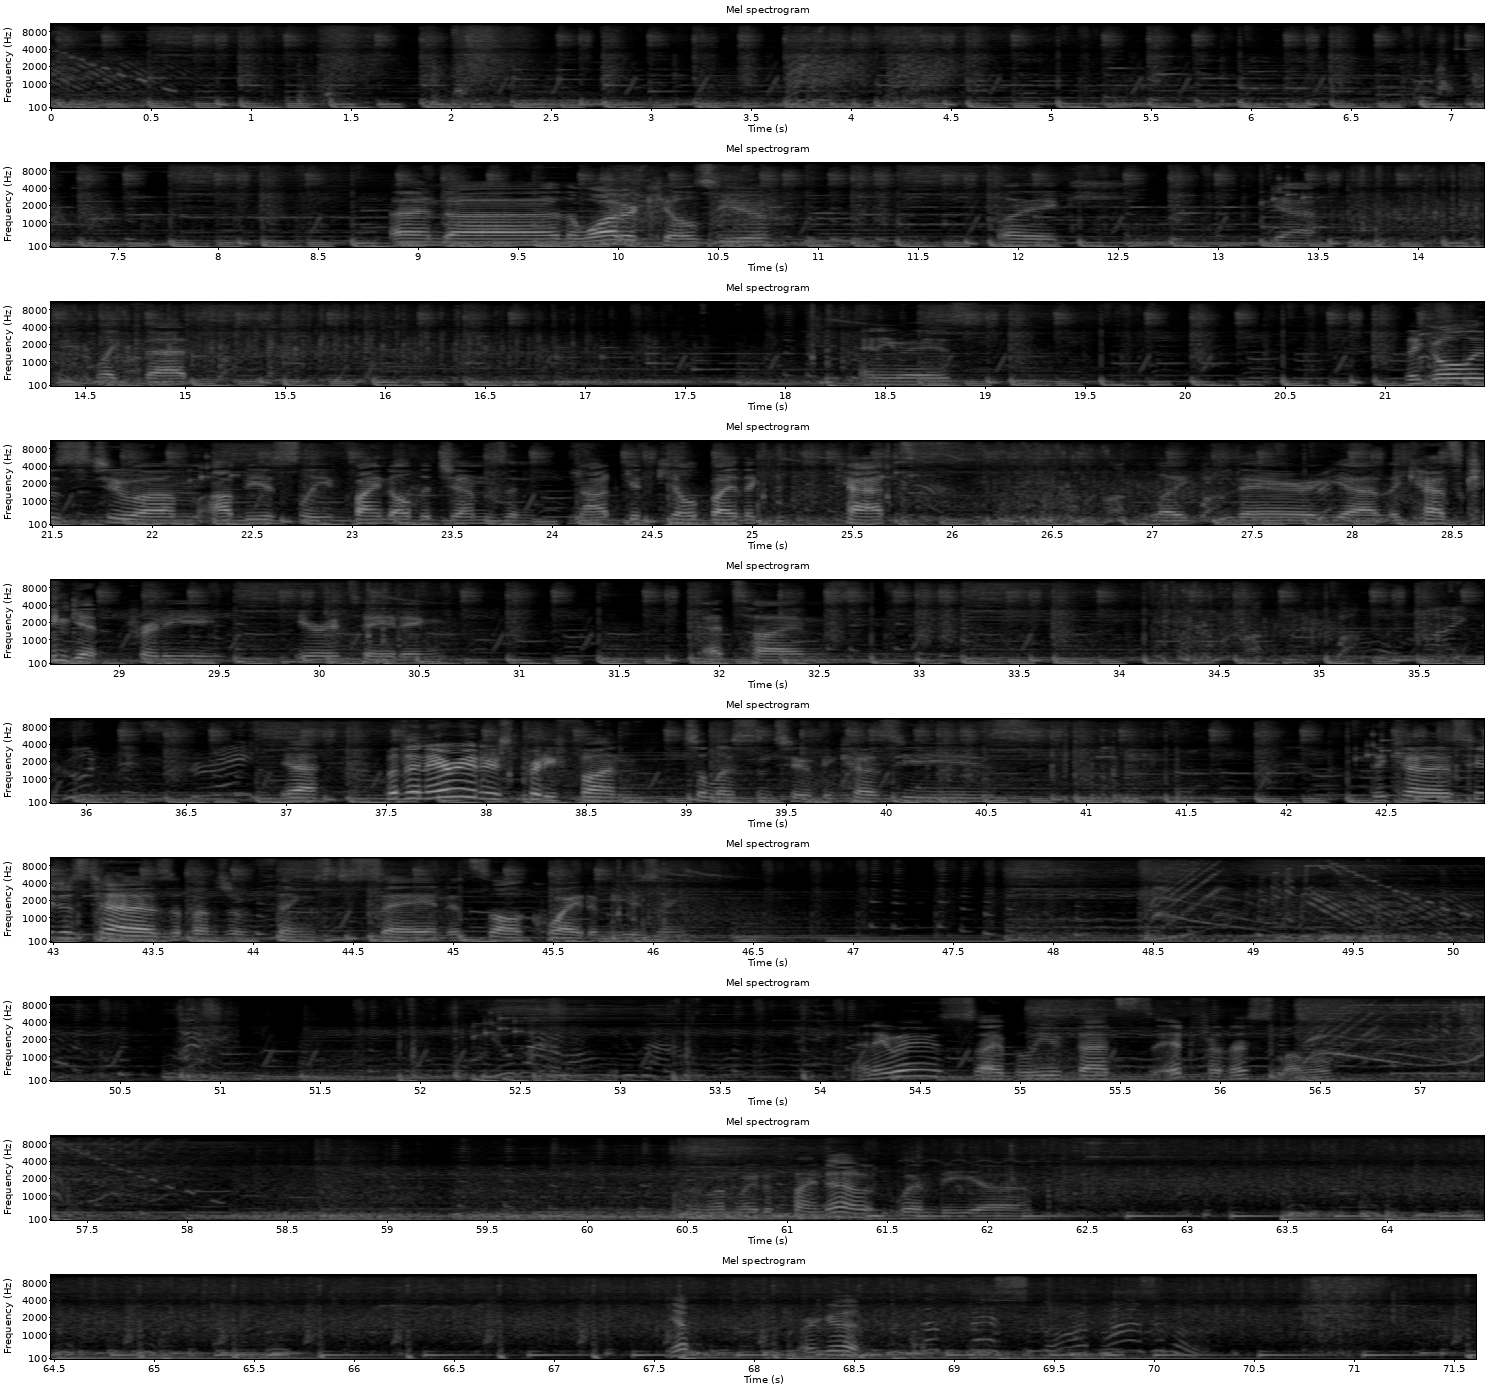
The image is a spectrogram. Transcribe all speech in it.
And uh, the water kills you. Like, yeah. Like that. Anyways. The goal is to um, obviously find all the gems and not get killed by the cats. Like, they're, yeah, the cats can get pretty irritating at times. Yeah, but the narrator's pretty fun to listen to because he's because he just has a bunch of things to say and it's all quite amusing. Anyways, I believe that's it for this level. Way to find out when the uh, Yep, we're good. The best score possible.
